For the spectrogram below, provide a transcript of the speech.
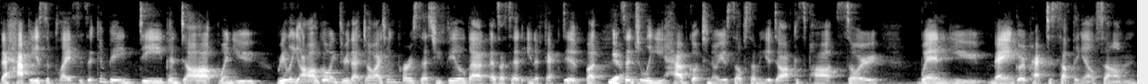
the happiest of places. It can be deep and dark when you really are going through that dieting process, you feel that, as I said, ineffective. But yeah. essentially, you have got to know yourself, some of your darkest parts. So when you may and go practice something else, um,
